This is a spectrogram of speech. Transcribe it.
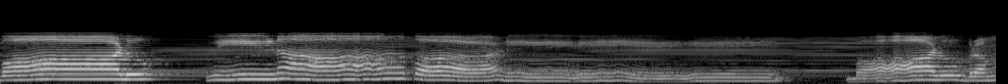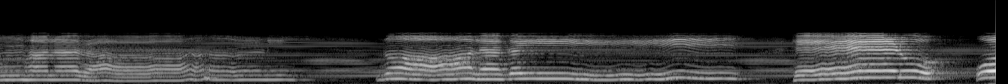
ಬಾಳು ವೀಣಾ ಗಾನಗೈ ಹೇಳು ಓ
